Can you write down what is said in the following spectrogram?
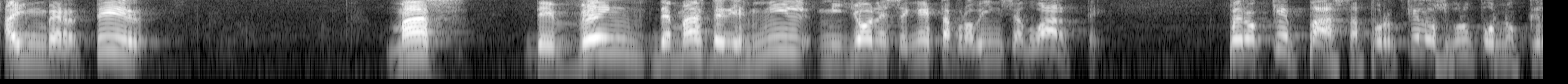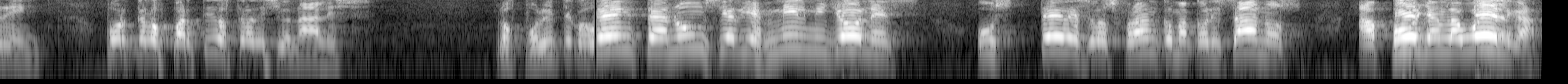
a invertir más de, 20, de más de 10 mil millones en esta provincia Duarte. Pero ¿qué pasa? ¿Por qué los grupos no creen? Porque los partidos tradicionales, los políticos, gente anuncia 10 mil millones, ustedes los franco-macorizanos apoyan la huelga.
